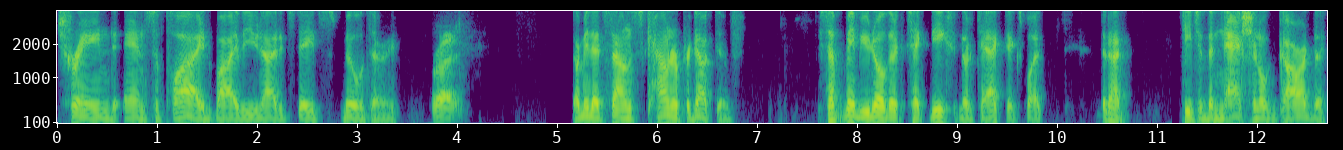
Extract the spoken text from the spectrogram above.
trained, and supplied by the United States military? Right. I mean, that sounds counterproductive. Except maybe you know their techniques and their tactics, but they're not teaching the National Guard the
